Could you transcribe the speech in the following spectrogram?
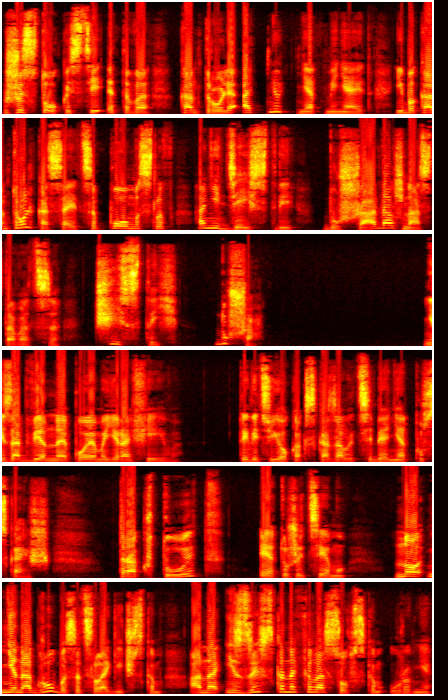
жестокости этого контроля отнюдь не отменяет, ибо контроль касается помыслов, а не действий. Душа должна оставаться чистой. Душа. Незабвенная поэма Ерофеева. Ты ведь ее, как сказал от себя, не отпускаешь. Трактует эту же тему, но не на грубо социологическом, а на изысканно философском уровне,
